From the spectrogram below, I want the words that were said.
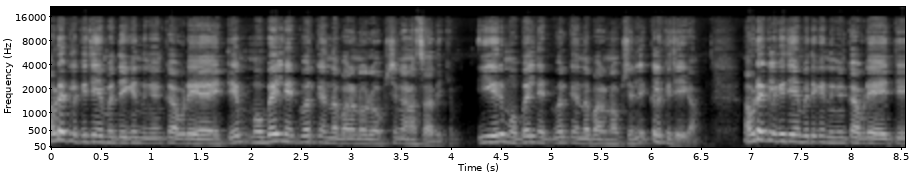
അവിടെ ക്ലിക്ക് ചെയ്യുമ്പോഴത്തേക്കും നിങ്ങൾക്ക് അവിടെ ആയിട്ട് മൊബൈൽ നെറ്റ്വർക്ക് എന്ന് പറഞ്ഞ ഒരു ഓപ്ഷൻ കാണാൻ സാധിക്കും. ഈ ഒരു മൊബൈൽ നെറ്റ്വർക്ക് എന്ന് പറഞ്ഞ ഓപ്ഷനിൽ ക്ലിക്ക് ചെയ്യുക. അവിടെ ക്ലിക്ക് ചെയ്യുമ്പോഴത്തേക്കും നിങ്ങൾക്ക് അവിടെ ആയിട്ട്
